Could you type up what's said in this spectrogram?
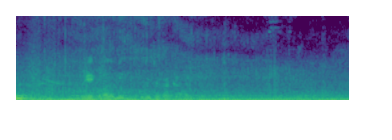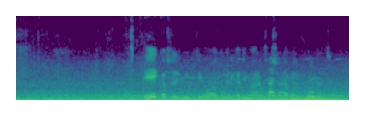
Perché qua da lì si comincia a cacare. E cosa è l'ultima domenica di marzo?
